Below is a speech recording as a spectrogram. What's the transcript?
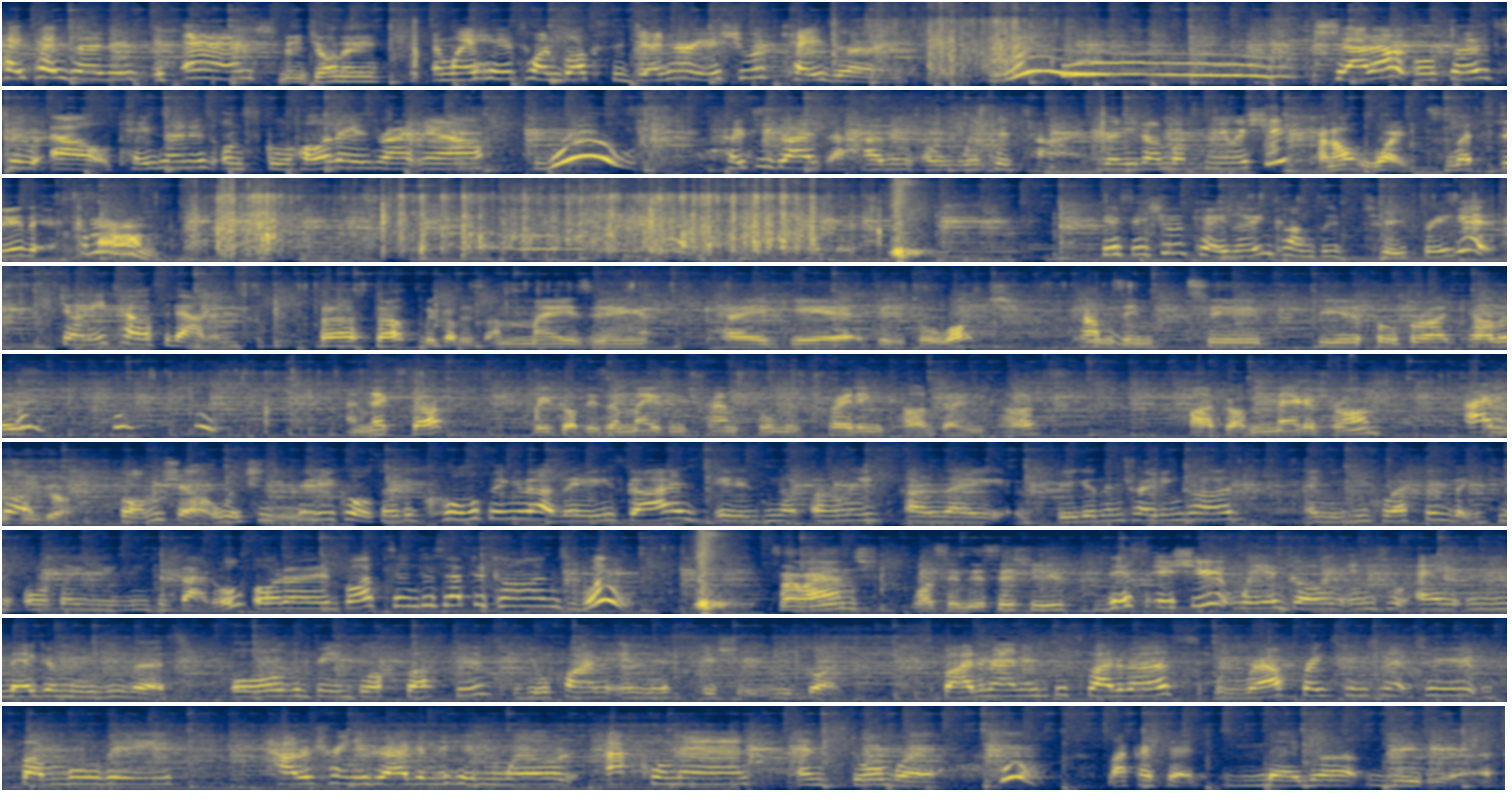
Hey K-Zoners, it's Ange, Me, Johnny. and we're here to unbox the January issue of K-Zone. Woo! Shout out also to our K-Zoners on school holidays right now. Woo! Hope you guys are having a wicked time. Ready to unbox the new issue? Cannot wait. Let's do this. Come on. This issue of K-Zone comes with two free gifts. Johnny, tell us about them. First up, we've got this amazing K Gear digital watch. Comes in two beautiful bright colours. And next up, we've got these amazing Transformers trading card game cards. I've got Megatron. I've got, got Bombshell, which is pretty cool. So the cool thing about these guys is not only are they bigger than trading cards and you can collect them, but you can also use them to battle Autobots and Decepticons. Woo! So Ange, what's in this issue? This issue, we are going into a mega movie verse. All the big blockbusters, you'll find in this issue. You've got Spider-Man Into the Spider-Verse, Ralph Breaks Internet 2, Bumblebee, How to Train Your Dragon The Hidden World, Aquaman, and Stormboy. Whew! Like I said, mega movie verse.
